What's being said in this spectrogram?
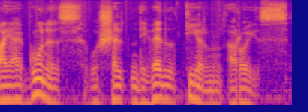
bei wo schelten die Welt Tieren arois.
